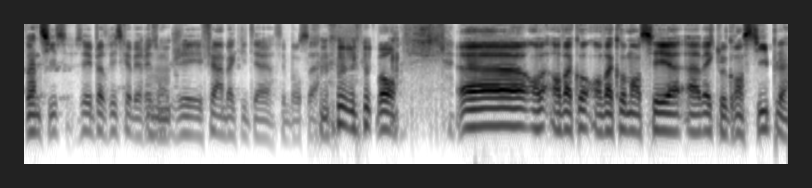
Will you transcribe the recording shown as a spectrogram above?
26. C'est Patrice qui avait raison. Mhm. J'ai fait un bac littéraire, c'est pour ça. bon, Euh, on, va, on va co- on va commencer avec le grand steeple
